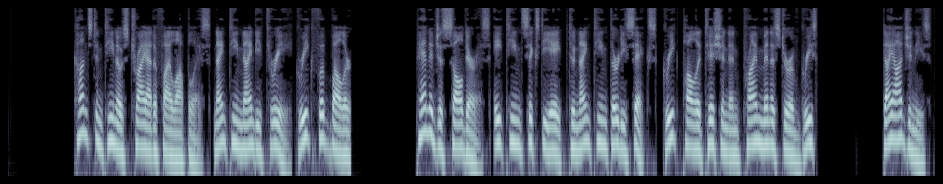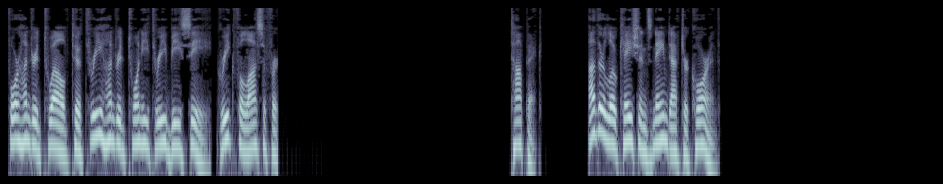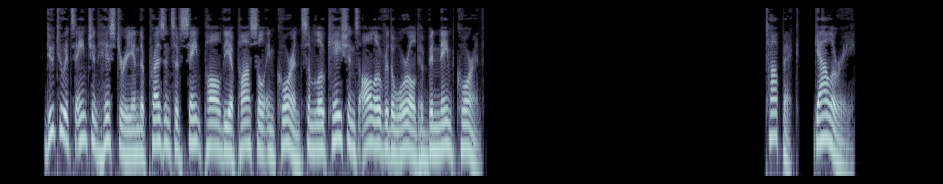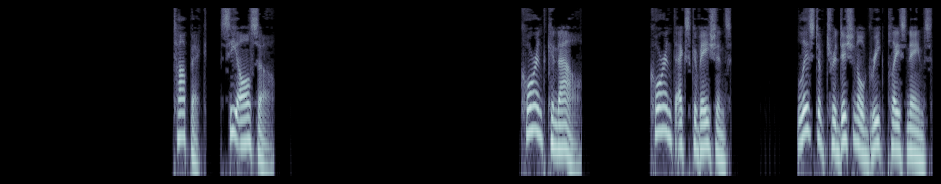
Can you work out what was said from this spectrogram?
Konstantinos Triantafyllopoulos (1993), Greek footballer. Panagis Tsaldaris (1868–1936), Greek politician and Prime Minister of Greece. Diogenes 412–323 BC, Greek philosopher. Other locations named after Corinth. Due to its ancient history and the presence of St. Paul the Apostle in Corinth some locations all over the world have been named Corinth. Gallery See also Corinth Canal Corinth excavations. List of traditional Greek place names.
